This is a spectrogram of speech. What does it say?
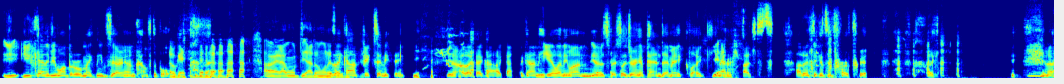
You, you can if you want, but it'll make me very uncomfortable. Okay. All right. I won't. do- I don't want to. Because I can't that. fix anything. Yeah. You know, like I can't, I can't, I can't heal anyone. You know, especially during a pandemic. Like, you Yeah. know, I just, I don't think it's appropriate. like, you know,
